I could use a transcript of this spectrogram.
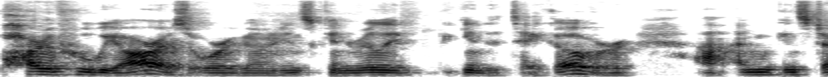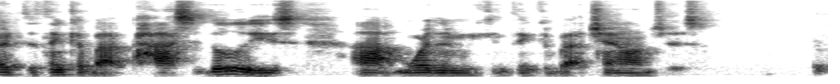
part of who we are as Oregonians can really begin to take over. Uh, and we can start to think about possibilities uh, more than we can think about challenges. Yeah,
